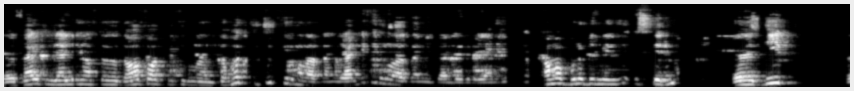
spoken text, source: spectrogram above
Ee, belki ilerleyen haftada daha farklı firmalar, daha küçük firmalardan, yerli firmalardan liderlere de yani. Ama bunu bilmenizi isterim. Ee, deyip e,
